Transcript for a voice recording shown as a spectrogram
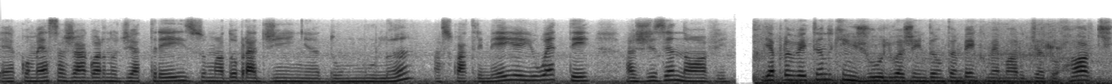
É, começa já agora no dia 3 uma dobradinha do Mulan, às 4h30, e o ET, às 19 E aproveitando que em julho o Agendão também comemora o Dia do Rock,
